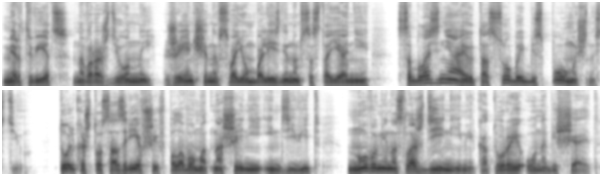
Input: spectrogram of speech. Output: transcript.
Мертвец, новорожденный, женщины в своем болезненном состоянии соблазняют особой беспомощностью. Только что созревший в половом отношении индивид – новыми наслаждениями, которые он обещает.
